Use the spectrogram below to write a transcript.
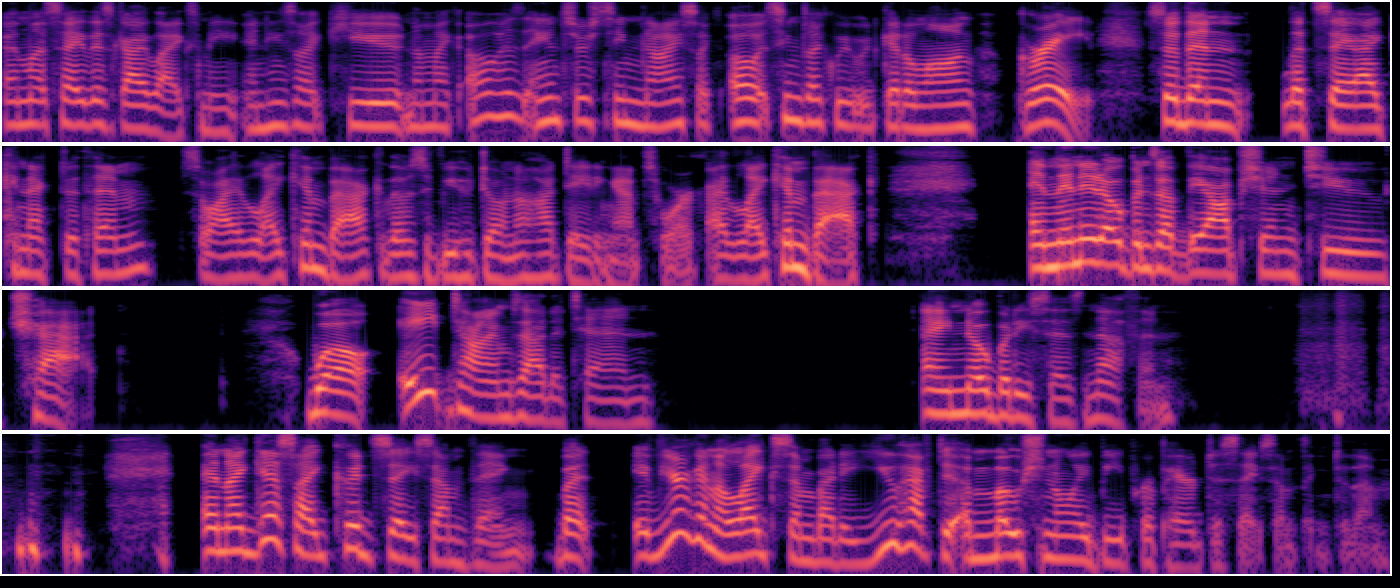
and let's say this guy likes me and he's like cute and I'm like, "Oh, his answers seem nice." Like, "Oh, it seems like we would get along." Great. So then let's say I connect with him. So I like him back. Those of you who don't know how dating apps work, I like him back. And then it opens up the option to chat. Well, 8 times out of 10 ain't nobody says nothing. and I guess I could say something, but if you're going to like somebody, you have to emotionally be prepared to say something to them.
